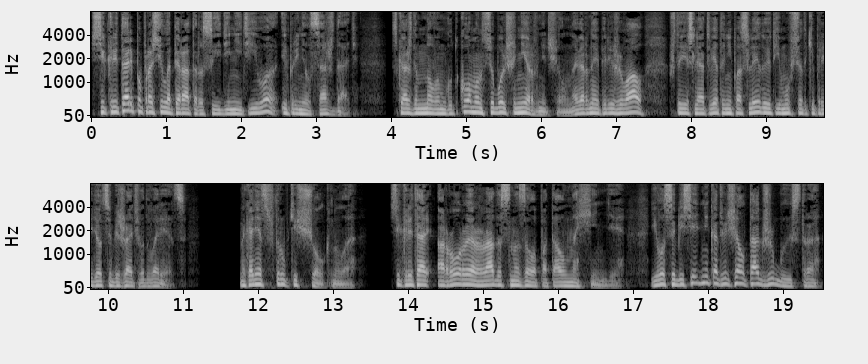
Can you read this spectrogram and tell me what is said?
Секретарь попросил оператора соединить его и принялся ждать. С каждым новым гудком он все больше нервничал. Наверное, переживал, что если ответа не последует, ему все-таки придется бежать во дворец. Наконец в трубке щелкнуло. Секретарь Ароры радостно залопотал на хинди. Его собеседник отвечал так же быстро.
